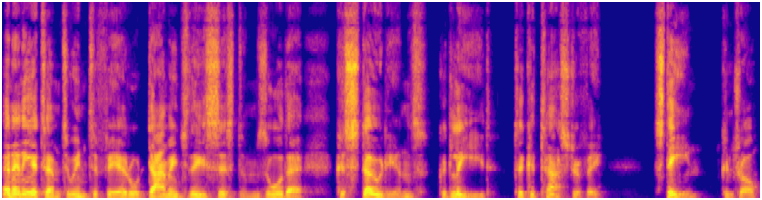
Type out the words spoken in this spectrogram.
and any attempt to interfere or damage these systems or their custodians could lead to catastrophe. Steam control.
